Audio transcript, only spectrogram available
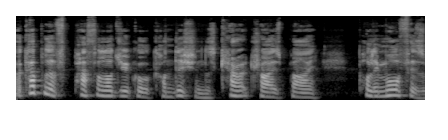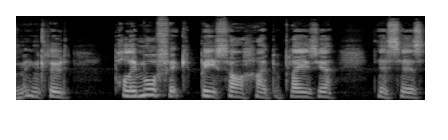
A couple of pathological conditions characterized by polymorphism include polymorphic B-cell hyperplasia. This is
